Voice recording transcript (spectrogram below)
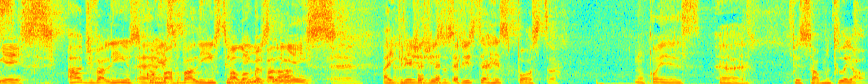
valinhense. Ah, de Valinhos? Conheço Valinhos, tem Paloma é valinhense. A Igreja Jesus Cristo é a resposta. Não conheço. É, pessoal muito legal.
